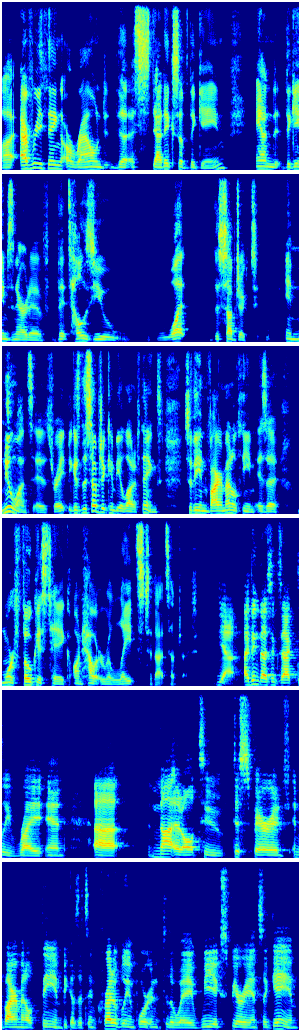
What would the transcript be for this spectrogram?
uh, everything around the aesthetics of the game and the game's narrative that tells you what the subject in nuance is, right? Because the subject can be a lot of things. So the environmental theme is a more focused take on how it relates to that subject. Yeah, I think that's exactly right. And uh, not at all to disparage environmental theme because it's incredibly important to the way we experience a game.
